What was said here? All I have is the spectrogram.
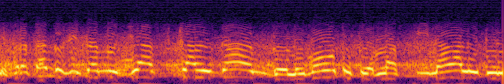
E frattanto si stanno già scaldando le moto per la finale del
